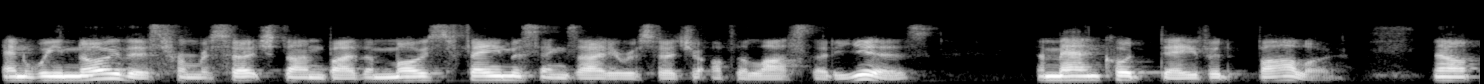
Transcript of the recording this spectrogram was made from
And we know this from research done by the most famous anxiety researcher of the last 30 years, a man called David Barlow. Now,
